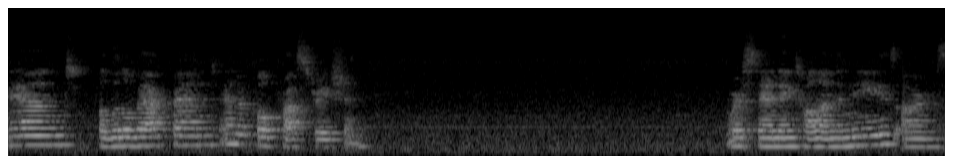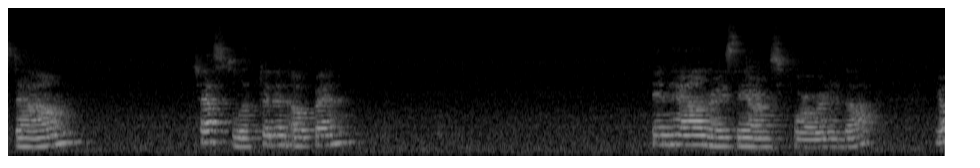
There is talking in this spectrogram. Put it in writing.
and a little back bend, and a full prostration. We're standing tall on the knees, arms down, chest lifted and open. Inhale and raise the arms forward and up. Go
